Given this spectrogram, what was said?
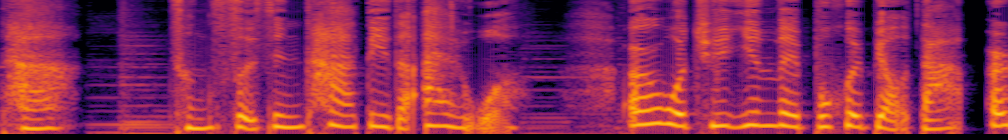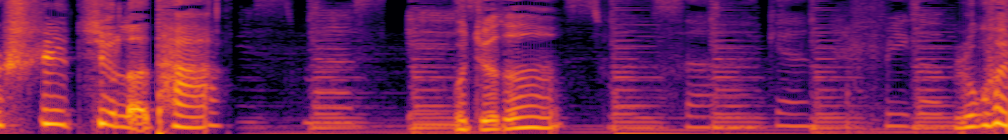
他曾死心塌地的爱我。而我却因为不会表达而失去了他。我觉得，如果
